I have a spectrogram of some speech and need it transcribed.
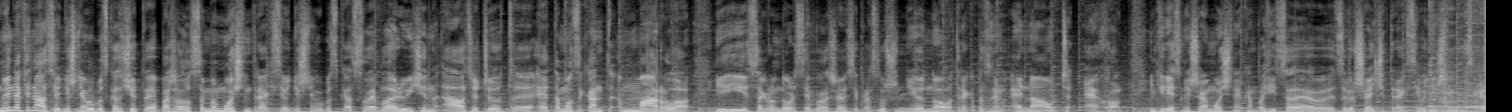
Ну и на финал сегодняшнего выпуска звучит, э, пожалуй, самый мощный трек сегодняшнего выпуска с лейбла Reaching Altitude. Э, это музыкант Марло. И с огромным удовольствием приглашаю всех прослушиванию нового трека под названием An Out Echo. Интереснейшая мощная композиция, э, завершающий трек сегодняшнего выпуска.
